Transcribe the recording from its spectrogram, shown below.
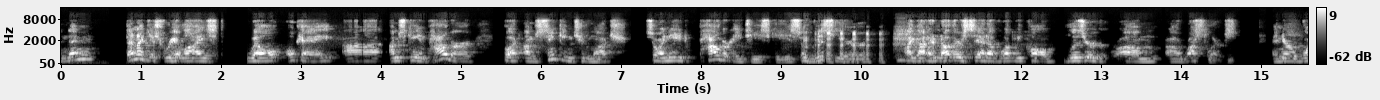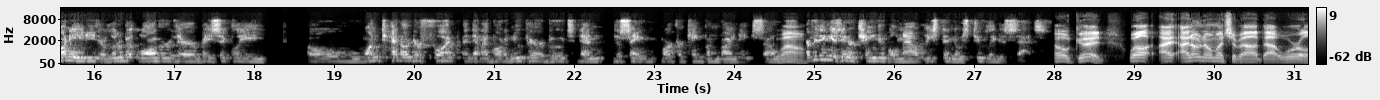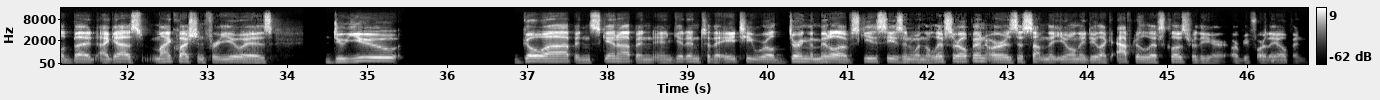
And then then I just realized, well, okay, uh, I'm skiing powder, but I'm sinking too much. So I need powder AT skis. So this year I got another set of what we call Blizzard um, uh, rustlers. And they're 180, they're a little bit longer. They're basically, oh, 110 underfoot. And then I bought a new pair of boots, then the same marker kingpin binding. So wow. everything is interchangeable now, at least in those two latest sets. Oh, good. Well, I, I don't know much about that world, but I guess my question for you is do you go up and skin up and, and get into the AT world during the middle of ski season when the lifts are open? Or is this something that you only do like after the lifts close for the year or before they mm. open?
